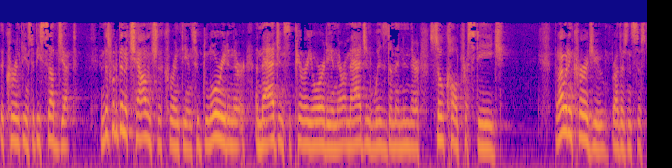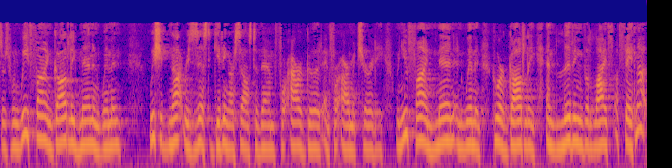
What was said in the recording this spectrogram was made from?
the Corinthians to be subject and this would have been a challenge to the Corinthians who gloried in their imagined superiority, in their imagined wisdom, and in their so called prestige. But I would encourage you, brothers and sisters, when we find godly men and women, we should not resist giving ourselves to them for our good and for our maturity. When you find men and women who are godly and living the life of faith, not,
